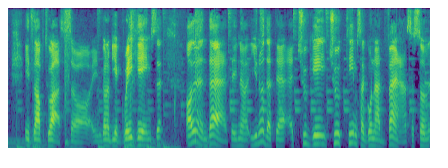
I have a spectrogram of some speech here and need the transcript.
it's up to us. So it's gonna be a great games. Other than that, you know, you know that uh, two ga- two teams are gonna advance, so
